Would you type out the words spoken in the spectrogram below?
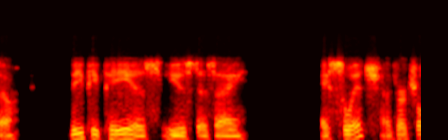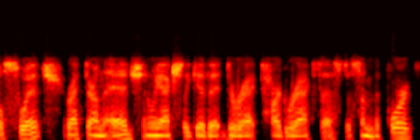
So VPP is used as a a switch, a virtual switch right there on the edge, and we actually give it direct hardware access to some of the ports.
